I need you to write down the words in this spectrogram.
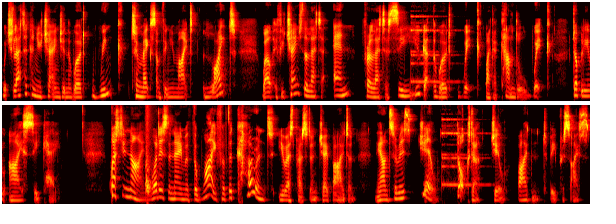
Which letter can you change in the word wink to make something you might light? Well, if you change the letter N for a letter C, you get the word wick, like a candle wick. W I C K. Question nine What is the name of the wife of the current US President, Joe Biden? The answer is Jill, Dr. Jill Biden, to be precise.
